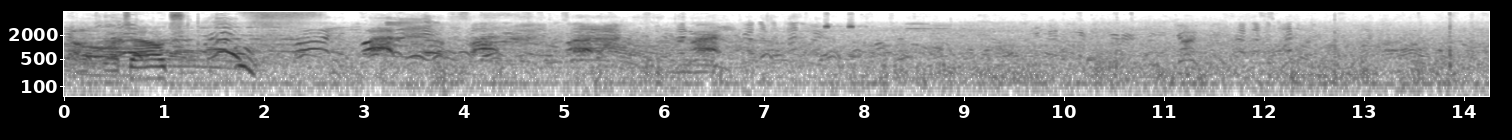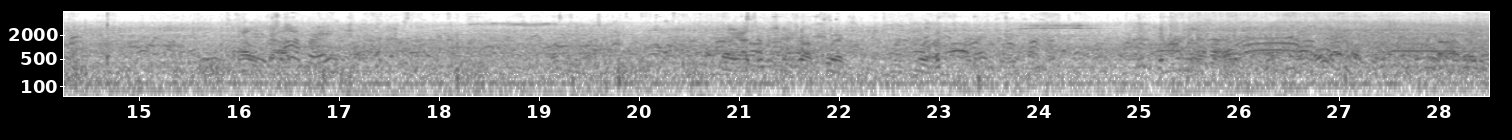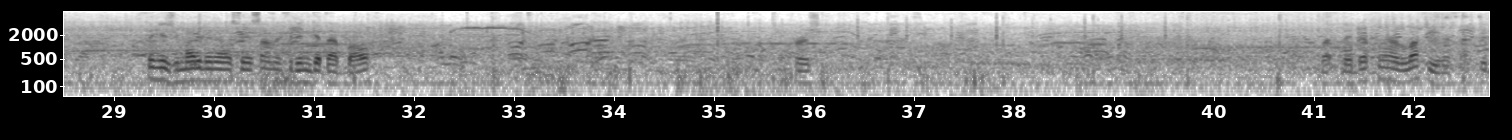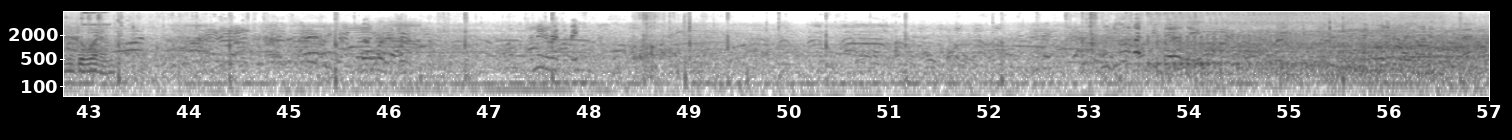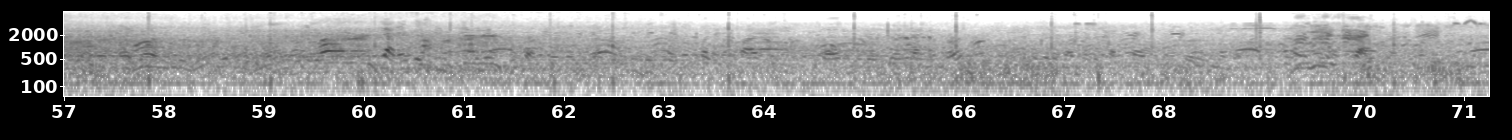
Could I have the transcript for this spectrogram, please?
Watch out. Thing is, you might have been able to say something if you didn't get that ball. First. But they definitely are lucky that that didn't go in. No, we're done. I made a reservation. Would you let you get a late? I really, really wanted to do it. Yeah, there's a two two big tables of like 25 each people, and then they're that number. And then it's like a check price. Yeah.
